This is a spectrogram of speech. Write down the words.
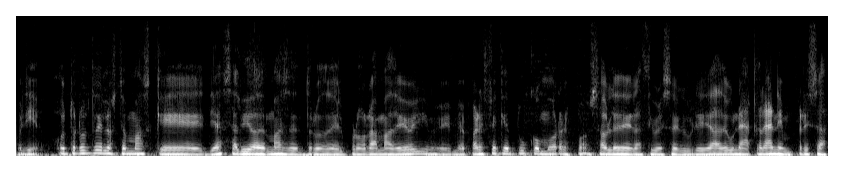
Oye, otro de los temas que ya ha salido además dentro del programa de hoy, me me parece que tú como responsable de la ciberseguridad de una gran empresa,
